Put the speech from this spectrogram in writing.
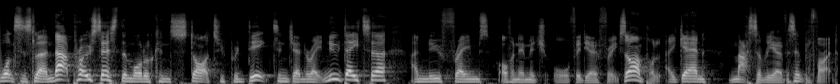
Once it's learned that process, the model can start to predict and generate new data and new frames of an image or video, for example. Again, massively oversimplified.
